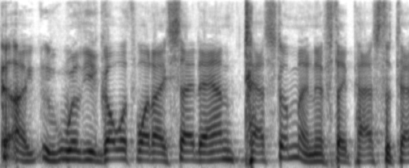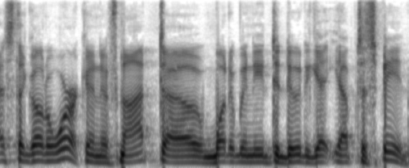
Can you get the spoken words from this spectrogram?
Uh, will you go with what I said, Anne? Test them, and if they pass the test, they go to work. And if not, uh, what do we need to do to get you up to speed?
